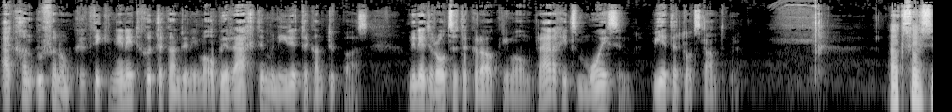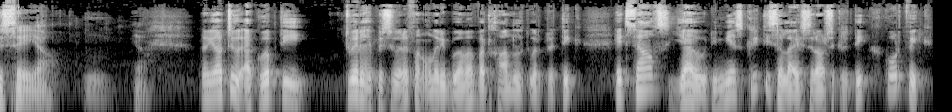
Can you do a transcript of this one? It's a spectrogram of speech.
ek gaan oefen om kritiek nie net goed te kan doen nie, maar op die regte maniere te kan toepas. Nie net rotse te kraak nie, maar om regtig iets moois en beter tot stand te bring. Ek sou so sê ja. Ja. Nou ja toe, ek hoop die tweede episode van onder die bome wat gehandel het oor kritiek, het selfs jou, die mees kritiese luisteraar se kritiek gekortwiek.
